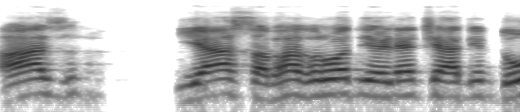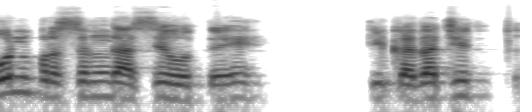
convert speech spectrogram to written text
आज या सभागृहात येण्याच्या आधी दोन प्रसंग असे होते. की कदाचित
